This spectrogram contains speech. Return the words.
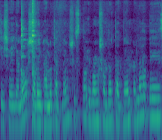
শেষ হয়ে গেল, সবাই ভালো থাকবেন, সুস্থ এবং সুন্দর থাকবেন, আল্লাহ হাফেজ।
